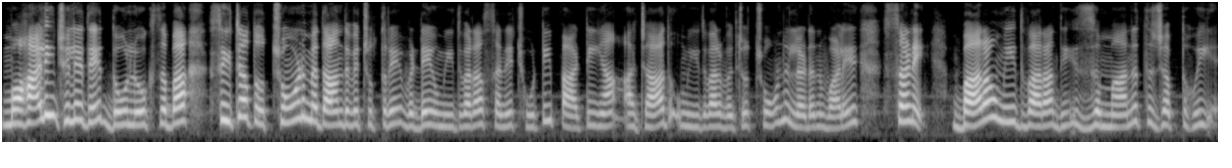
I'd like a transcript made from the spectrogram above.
ਮੋਹਾਲੀ ਜ਼ਿਲ੍ਹੇ ਦੇ ਦੋ ਲੋਕ ਸਭਾ ਸੀਟਾਂ ਤੋਂ ਚੋਣ ਮੈਦਾਨ ਦੇ ਵਿੱਚ ਉਤਰੇ। ਵੱਡੇ ਉਮੀਦਵਾਰਾਂ ਸਣੇ ਛੋਟੀ ਪਾਰਟੀਆਂ ਆਜ਼ਾਦ ਉਮੀਦਵਾਰ ਵਜੋਂ ਚੋਣ ਲੜਨ ਵਾਲੇ ਸਣੇ 12 ਉਮੀਦਵਾਰਾਂ ਦੀ ਜ਼ਮਾਨਤ ਜ਼ਬਤ ਹੋਈ ਹੈ।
